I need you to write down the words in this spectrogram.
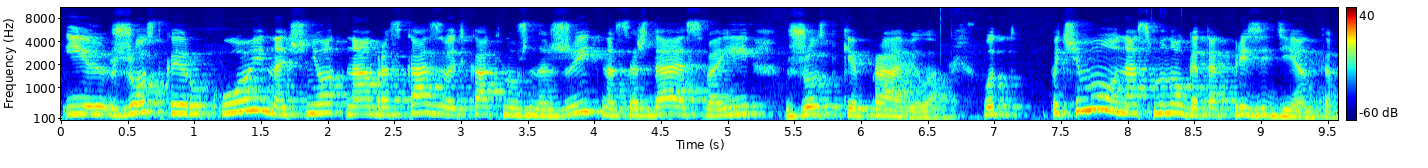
и жесткой рукой начнет нам рассказывать, как нужно жить, насаждая свои жесткие правила. Вот почему у нас много так президентов?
